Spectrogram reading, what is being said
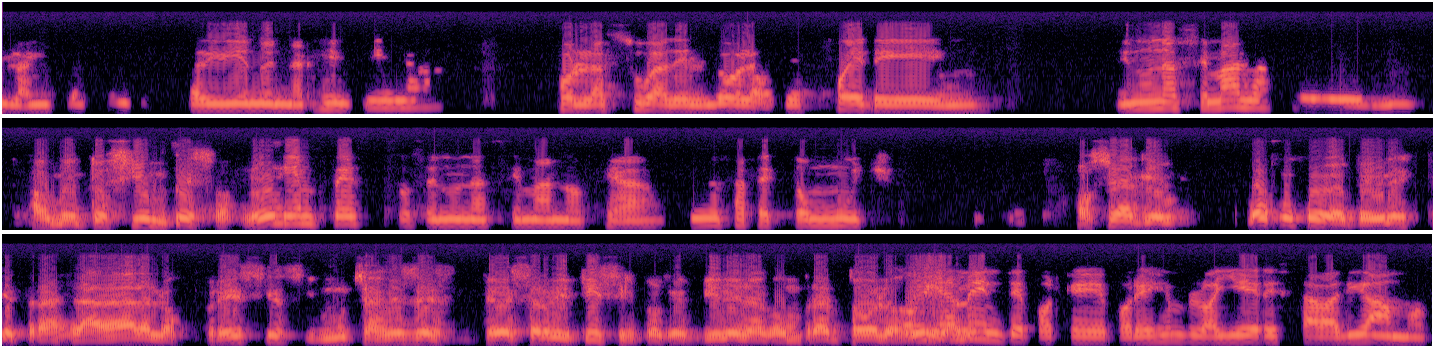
la inflación que se está viviendo en Argentina por la suba del dólar, después de, en una semana aumentó 100 pesos, ¿no? 100 pesos en una semana, o sea, nos afectó mucho. O sea que vos eso lo tenés que trasladar a los precios y muchas veces debe ser difícil porque vienen a comprar todos los días. Obviamente, porque por ejemplo ayer estaba, digamos,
